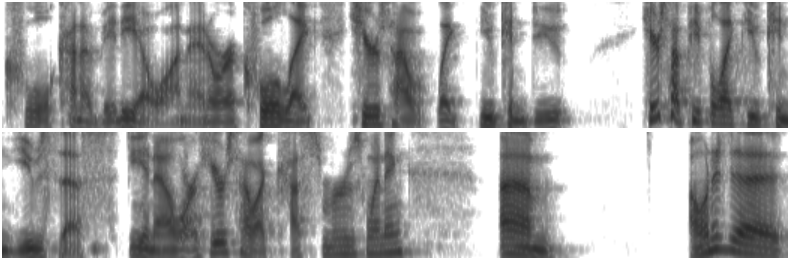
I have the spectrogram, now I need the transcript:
cool kind of video on it or a cool like here's how like you can do here's how people like you can use this, you know, or here's how a customer is winning. Um, I wanted to,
